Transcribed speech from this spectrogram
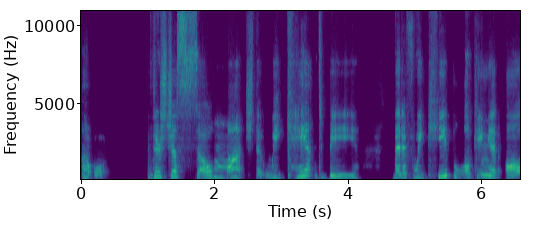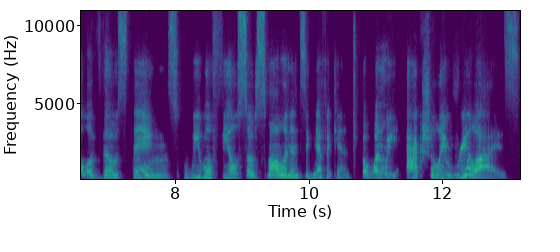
oh, there's just so much that we can't be that if we keep looking at all of those things we will feel so small and insignificant but when we actually realize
